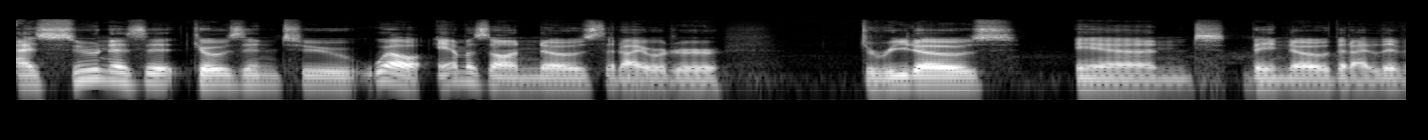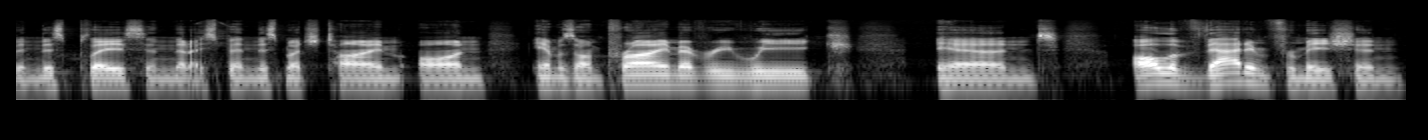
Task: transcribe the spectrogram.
as soon as it goes into well amazon knows that i order doritos and they know that i live in this place and that i spend this much time on amazon prime every week. And all of that information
